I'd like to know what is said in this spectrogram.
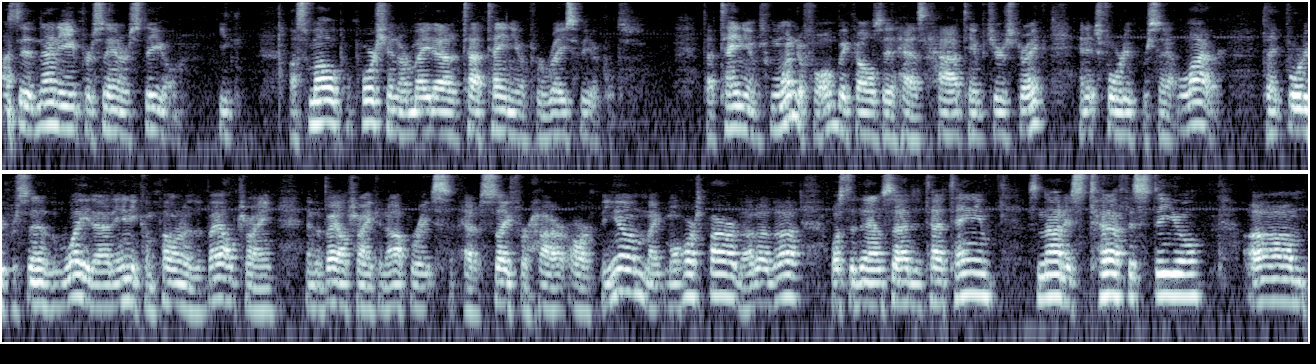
I said 98% are steel. You, a small proportion are made out of titanium for race vehicles. Titanium's wonderful because it has high temperature strength and it's 40% lighter. Take 40% of the weight out of any component of the valve train and the valve train can operate at a safer, higher RPM, make more horsepower, da da da. What's the downside to titanium? It's not as tough as steel um,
